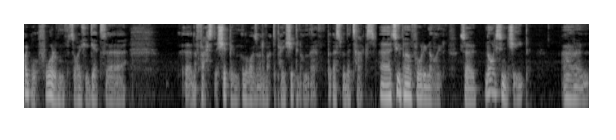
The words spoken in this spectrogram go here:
I bought four of them so I could get uh, uh, the faster shipping. Otherwise, I'd have had to pay shipping on there. But that's with the tax. Uh, £2.49. So nice and cheap and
